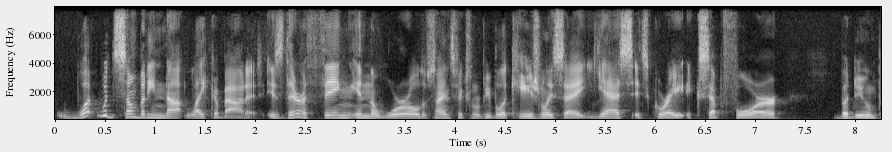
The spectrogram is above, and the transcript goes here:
what would somebody not like about it? Is there a thing in the world of science fiction where people occasionally say, "Yes, it's great," except for Badoomp,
